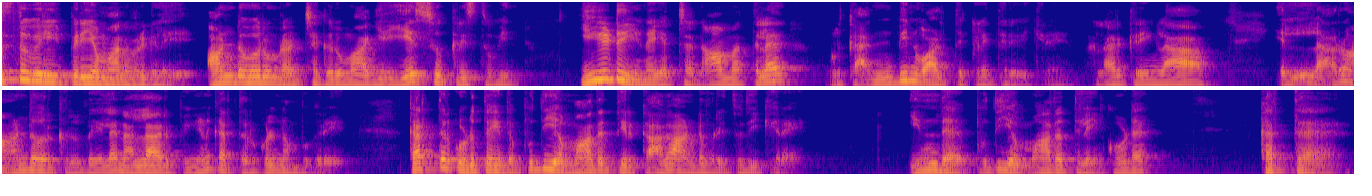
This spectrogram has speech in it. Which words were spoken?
கிறிஸ்துவில் பிரியமானவர்களே ஆண்டவரும் இரட்சகருமாகிய இயேசு கிறிஸ்துவின் ஈடு இணையற்ற நாமத்தில் உங்களுக்கு அன்பின் வாழ்த்துக்களை தெரிவிக்கிறேன். நல்லா இருக்கிறீங்களா? எல்லாரும் ஆண்டவர் கிருபையில் நல்லா இருப்பீங்கன்னு கர்த்தருக்குள் நம்புகிறேன். கர்த்தர் கொடுத்த இந்த புதிய மாதத்திற்காக ஆண்டவரை துதிக்கிறேன். இந்த புதிய மாதத்திலையும் கூட கர்த்தர்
